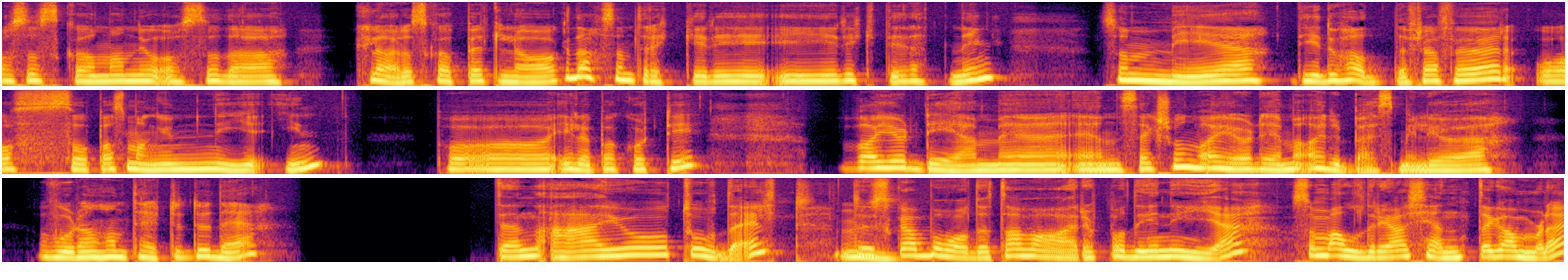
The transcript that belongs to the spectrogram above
Og så skal man jo også da klare å skape et lag da, som trekker i, i riktig retning. Så med de du hadde fra før, og såpass mange nye inn på, i løpet av kort tid, hva gjør det med en seksjon? Hva gjør det med arbeidsmiljøet? Hvordan håndterte du det? Den er jo todelt. Du skal både ta vare på de nye, som aldri har kjent det gamle,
